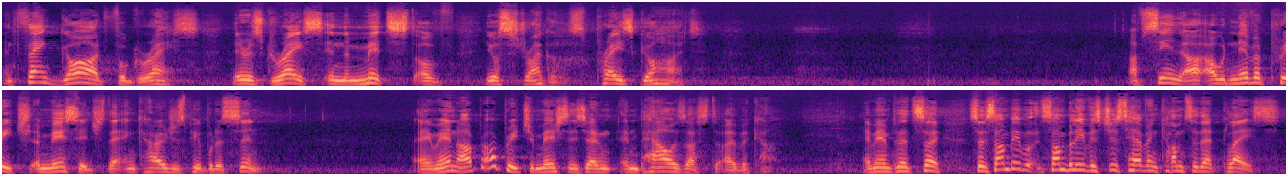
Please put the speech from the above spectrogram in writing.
And thank God for grace. There is grace in the midst of your struggles. Praise God. I've seen, I would never preach a message that encourages people to sin. Amen. I, I preach a message that empowers us to overcome. Amen. But so, so some people, some believers just haven't come to that place.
